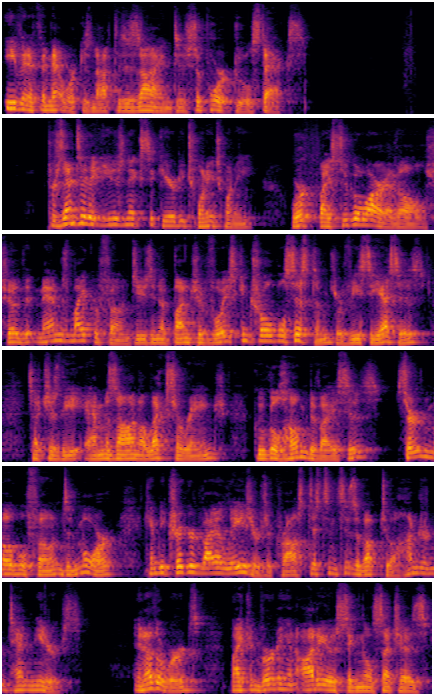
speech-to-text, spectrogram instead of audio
even if the network is not designed to support dual stacks. Presented at Usenix Security 2020, work by Sugawara et al. showed that MEMS microphones using a bunch of voice controllable systems, or VCSs, such as the Amazon Alexa range, Google Home devices, certain mobile phones, and more, can be triggered via lasers across distances of up to 110 meters. In other words, by converting an audio signal such as,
